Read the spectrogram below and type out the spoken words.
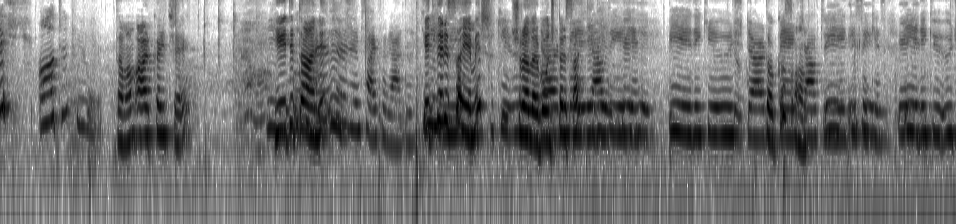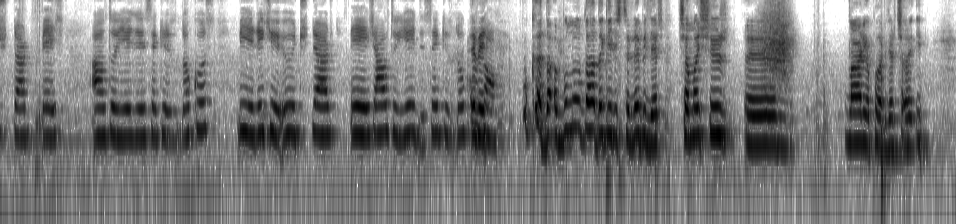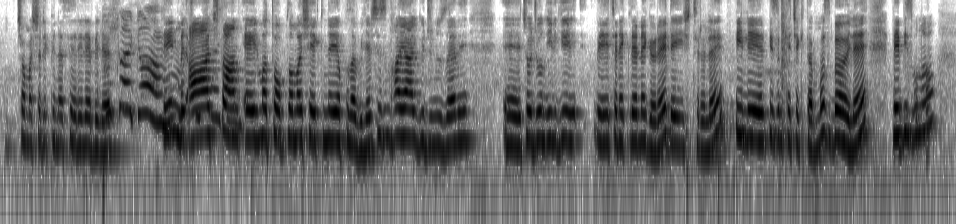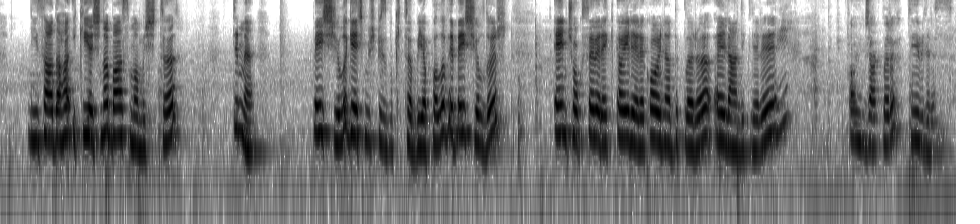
6 diyor. Tamam arkayı çek. 7 tane. Söylediğim sayfa geldi. Yedileri say Emir. Şuraları boncukları say. 5, 6, 7, 1, 2, 3, 4, Dokuz, 5, on. 6, 7, 8, 1, 2, 3, 4, 5, 6, 7, 8, 9, 1, 2, 3, 4, 5, 6, 7, 8, 9, Evet. 10. Bu kadar. Bunu daha da geliştirilebilir. Çamaşır e, lar yapılabilir. Çamaşır ipine serilebilir. Değil mi? Ağaçtan elma toplama şeklinde yapılabilir. Sizin hayal gücünüze ve e, çocuğun ilgi ve yeteneklerine göre değiştirilebilir. Bizim keçe kitabımız böyle. Ve biz bunu Nisa daha 2 yaşına basmamıştı. Değil mi? 5 yılı geçmiş biz bu kitabı yapalı ve 5 yıldır en çok severek, eğlenerek oynadıkları, eğlendikleri oyuncakları diyebiliriz.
